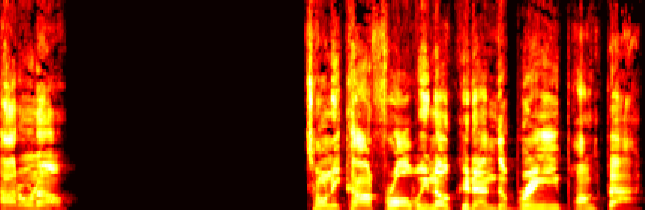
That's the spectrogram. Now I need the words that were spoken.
I don't know. Tony Khan, for all we know, could end up bringing Punk back.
